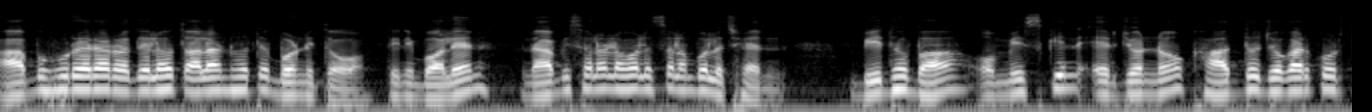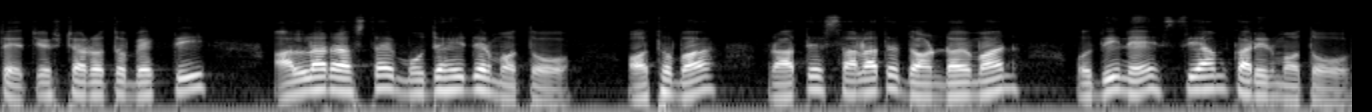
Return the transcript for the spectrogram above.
আবু হুরেরা রদিল্লাহ তালান হতে বর্ণিত। তিনি বলেন, নাবি সাল্লাহ আলাইসাল্লাম বলেছেন, বিধবা ও মিসকিন এর জন্য খাদ্য জোগাড় করতে চেষ্টারত ব্যক্তি আল্লাহ রাস্তায় মুজাহিদের মতো, অথবা রাতে সালাতে দণ্ডয়মান ও দিনে সিয়ামকারীর মতো।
